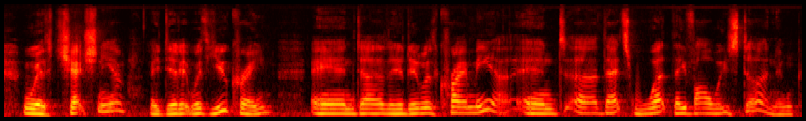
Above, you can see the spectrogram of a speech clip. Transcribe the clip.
with Chechnya. They did it with Ukraine, and uh, they did with Crimea, and uh, that's what they've always done. And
